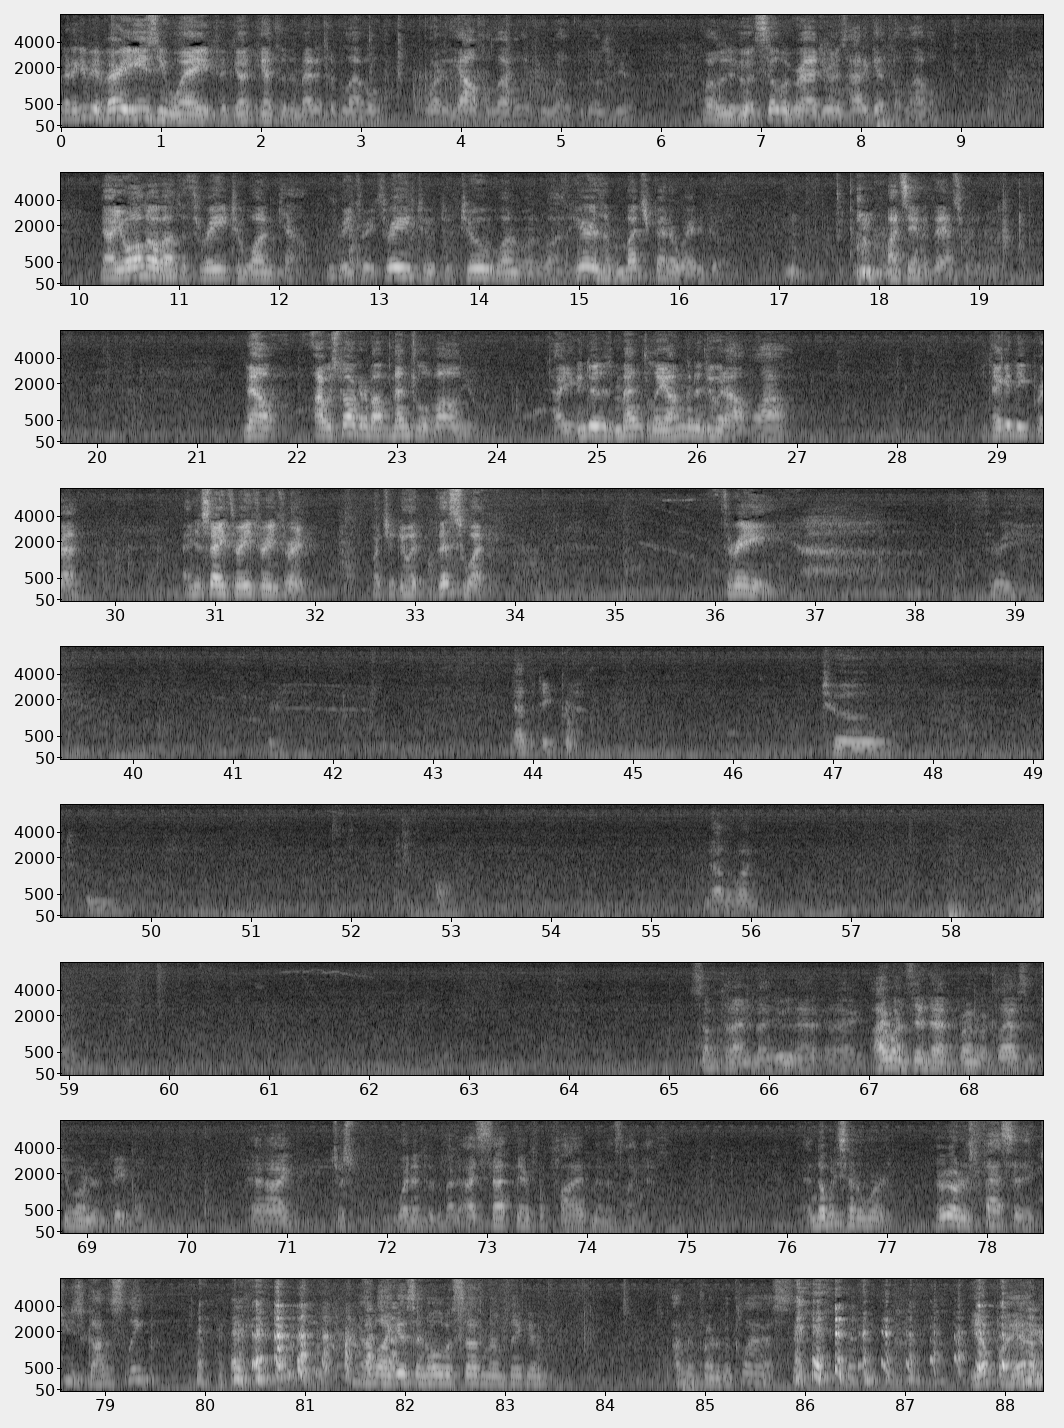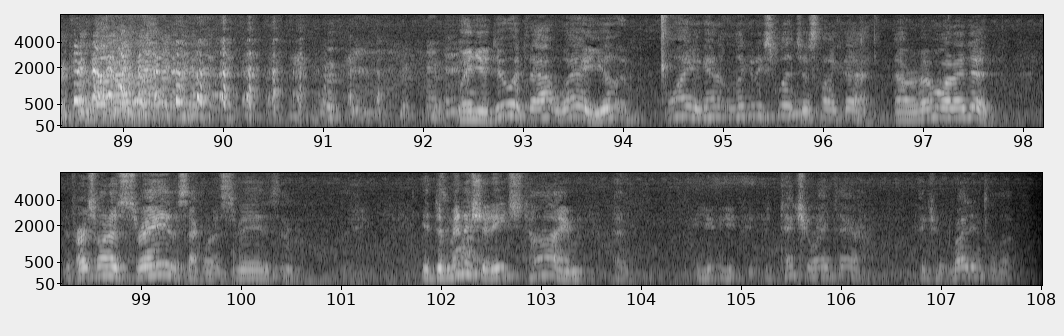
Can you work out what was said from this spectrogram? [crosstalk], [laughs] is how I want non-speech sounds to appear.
I'm going to give you a very easy way to get, get to the meditative level, or to the alpha level, if you will, for those of you who are Silva graduates, how to get to level. Now, you all know about the three to one count. Three, three, three, two, two, two, one, one, one. Here is a much better way to do it. I Might say an advanced way to do it. Now, I was talking about mental volume. Now, you can do this mentally. I'm going to do it out loud. You take a deep breath, and you say three, three, three. But you do it this way. Three, three, three. Another deep breath. Two, two. Another. One. Sometimes I do that, and I, I once did that in front of a class of two hundred people. And I just went into the, med- I sat there for five minutes like this. And nobody said a word. Everybody was fascinated. She's gone to sleep. I'm like this, and all of a sudden I'm thinking, I'm in front of a class. Yep, I am in front of a class. [laughs] When you do it that way, you, boy, you get it lickety split just like that. Now remember what I did. The first one is three, the second one is three, the second one is three. You diminish it each time, and you, you, it takes you right there. It Takes you right into level.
